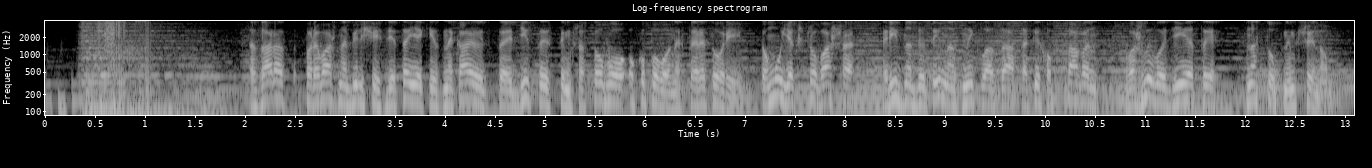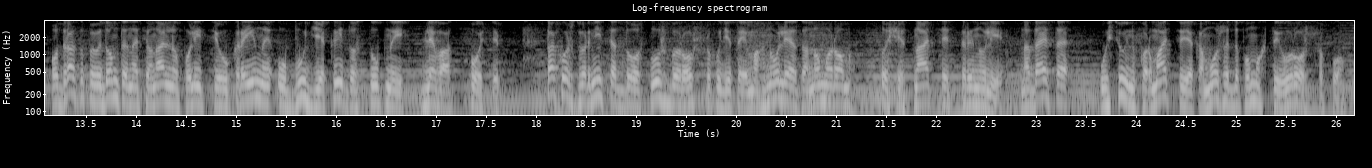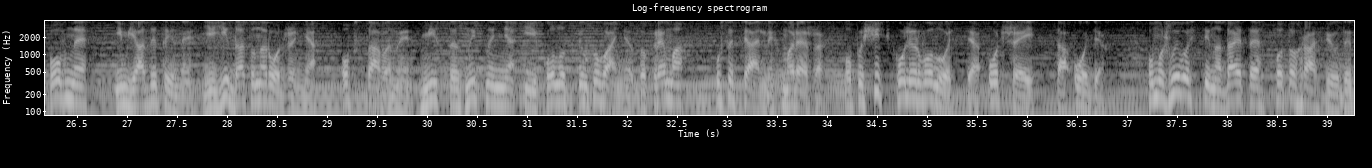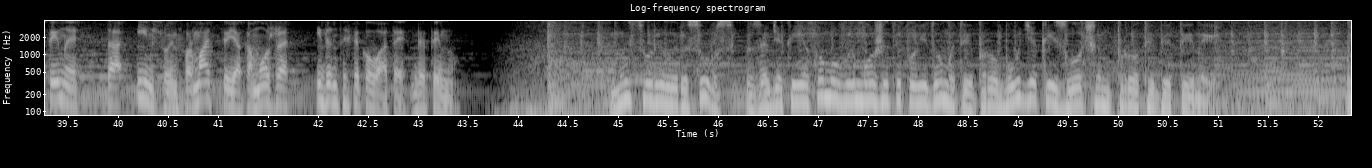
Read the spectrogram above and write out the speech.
Зараз переважна більшість дітей, які зникають, це діти з тимчасово окупованих територій. Тому, якщо ваша рідна дитина зникла за таких обставин, важливо діяти наступним чином. Одразу повідомте Національну поліцію України у будь-який доступний для вас спосіб. Також зверніться до служби розшуку дітей Магнолія за номером 116 30. Надайте усю інформацію, яка може допомогти у розшуку, повне ім'я дитини, її дату народження, обставини, місце зникнення і коло спілкування, зокрема у соціальних мережах. Опишіть колір волосся, очей та одяг. По можливості надайте фотографію дитини та іншу інформацію, яка може ідентифікувати дитину. Ми створили ресурс, завдяки якому ви можете повідомити про будь-який злочин проти дитини.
